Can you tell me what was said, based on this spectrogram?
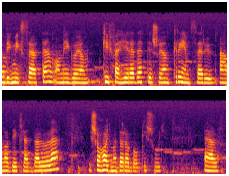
Addig mixeltem, amíg olyan kifehéredett és olyan krémszerű álladék lett belőle, és a hagymadarabok is úgy el...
